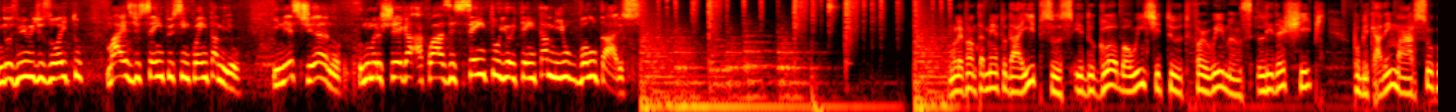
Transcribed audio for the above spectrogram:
Em 2018, mais de 150 mil. E neste ano, o número chega a quase 180 mil voluntários. Um levantamento da Ipsos e do Global Institute for Women's Leadership, publicado em março,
